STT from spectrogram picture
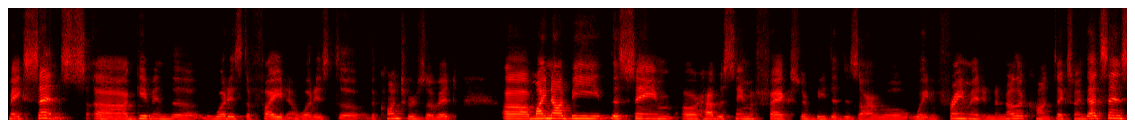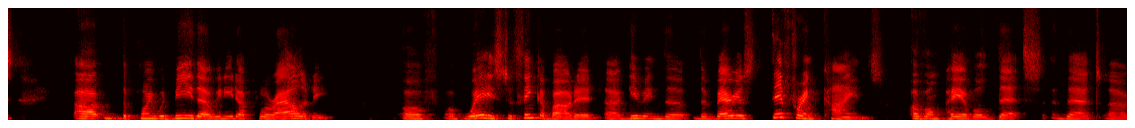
makes sense uh, given the what is the fight and what is the, the contours of it uh, might not be the same or have the same effects or be the desirable way to frame it in another context. So in that sense, uh, the point would be that we need a plurality of, of ways to think about it, uh, given the, the various different kinds of unpayable debts that uh,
